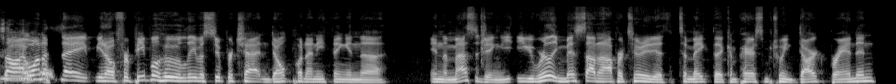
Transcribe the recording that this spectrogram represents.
So I want to say, you know, for people who leave a super chat and don't put anything in the in the messaging, you, you really missed out an opportunity to, to make the comparison between Dark Brandon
